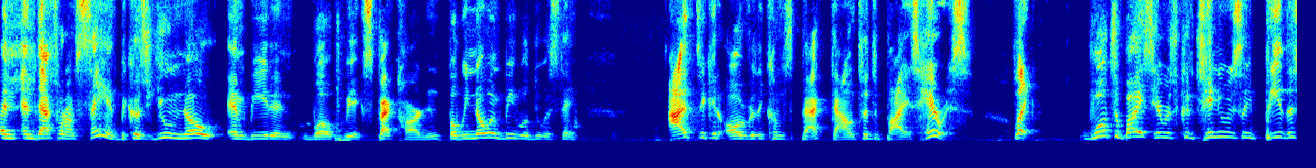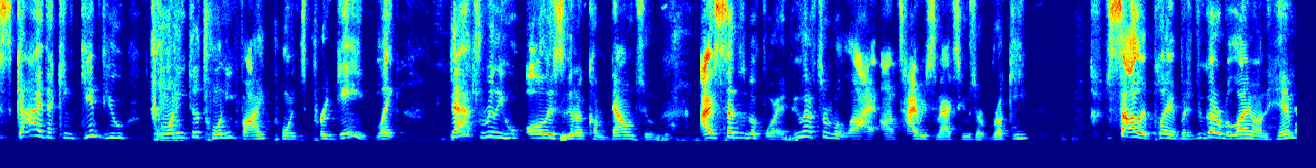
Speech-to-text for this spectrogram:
And and that's what I'm saying because you know Embiid and well, we expect Harden, but we know Embiid will do his thing. I think it all really comes back down to Tobias Harris. Like, will Tobias Harris continuously be this guy that can give you 20 to 25 points per game? Like, that's really who all this is going to come down to. I've said this before. If you have to rely on Tyrese Maxey, who's a rookie, solid player, but if you got to rely on him,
